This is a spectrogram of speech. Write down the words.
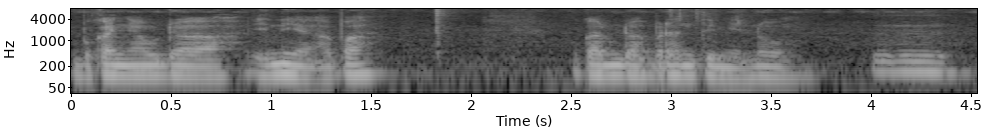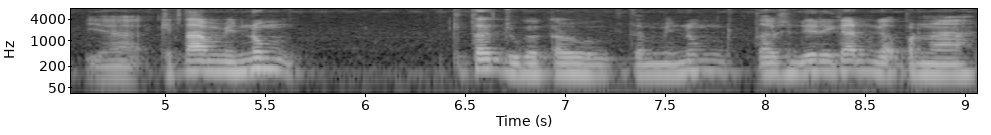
bukannya udah ini ya apa bukan udah berhenti minum Mm-mm. ya kita minum kita juga kalau kita minum tahu sendiri kan nggak pernah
